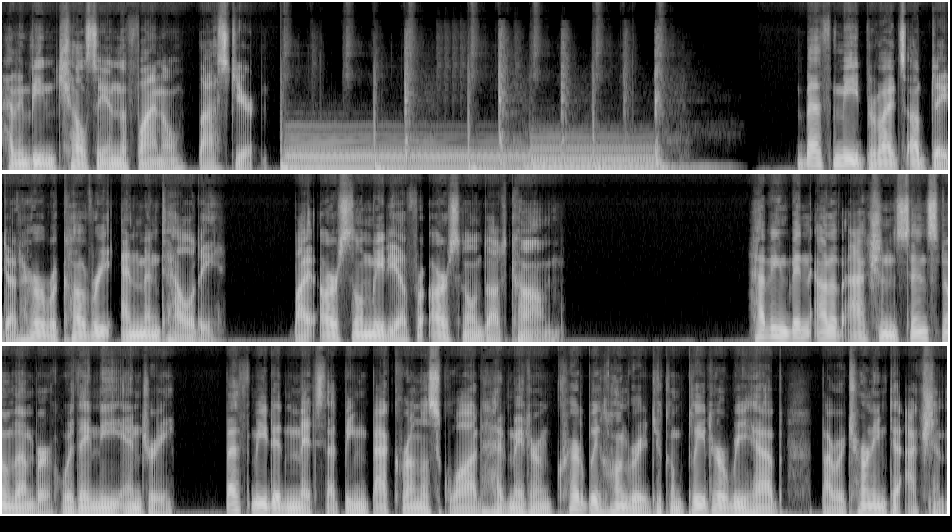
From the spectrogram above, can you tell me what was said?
having beaten Chelsea in the final last year. Beth Mead provides update on her recovery and mentality by Arsenal Media for Arsenal.com. Having been out of action since November with a knee injury, Beth Mead admits that being back around the squad had made her incredibly hungry to complete her rehab by returning to action.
